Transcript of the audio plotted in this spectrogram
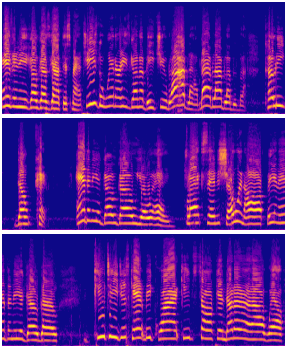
Anthony Ogogo's got this match. He's the winner. He's going to beat you. Blah, blah, blah, blah, blah, blah, blah. Cody don't care. Anthony Ogogo, yo, hey, flexing, showing off, being Anthony Ogogo. QT just can't be quiet, keeps talking, da da da da. Well,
